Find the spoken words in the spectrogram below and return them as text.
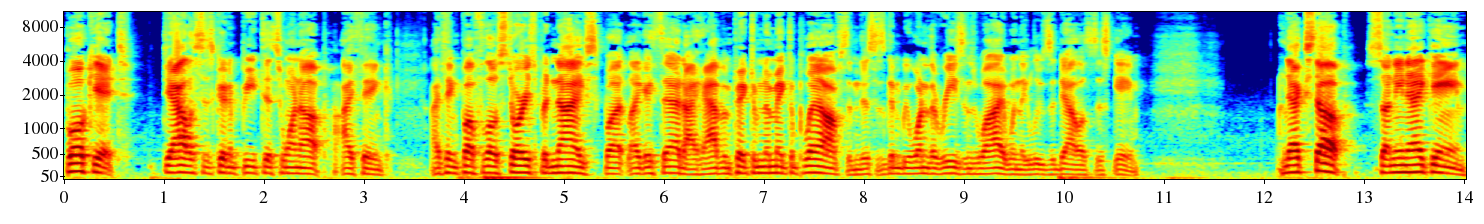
Book it. Dallas is going to beat this one up, I think. I think Buffalo's story's been nice, but like I said, I haven't picked them to make the playoffs, and this is going to be one of the reasons why when they lose to Dallas this game. Next up, Sunday night game.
